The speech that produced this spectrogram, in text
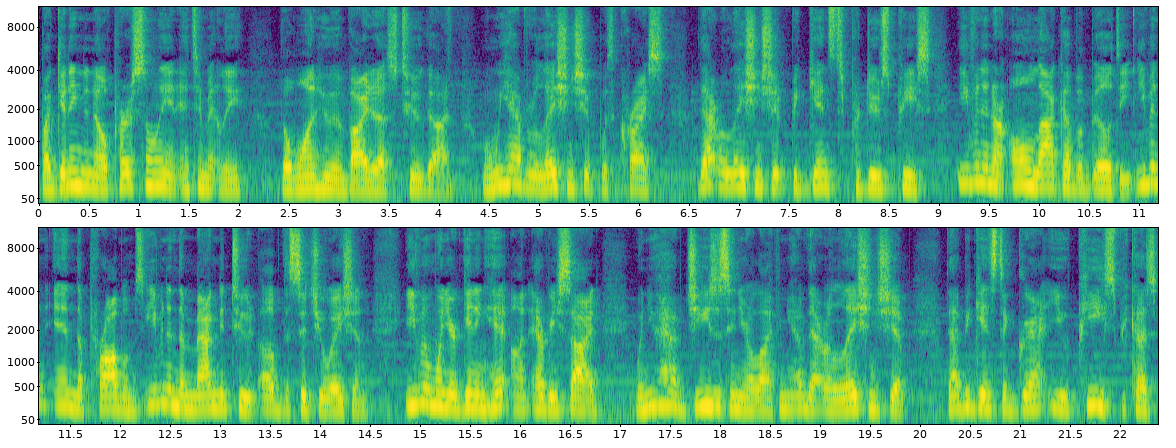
by getting to know personally and intimately the one who invited us to God. When we have a relationship with Christ, that relationship begins to produce peace, even in our own lack of ability, even in the problems, even in the magnitude of the situation, even when you're getting hit on every side. When you have Jesus in your life and you have that relationship, that begins to grant you peace because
